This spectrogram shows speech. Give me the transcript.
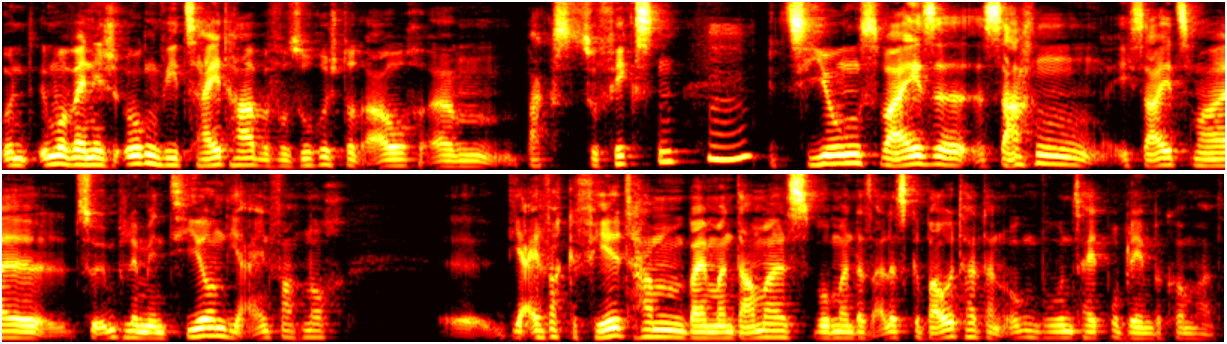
Und immer wenn ich irgendwie Zeit habe, versuche ich dort auch ähm, Bugs zu fixen, beziehungsweise Sachen, ich sage jetzt mal, zu implementieren, die einfach noch, äh, die einfach gefehlt haben, weil man damals, wo man das alles gebaut hat, dann irgendwo ein Zeitproblem bekommen hat.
